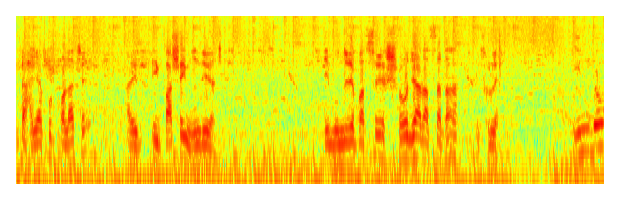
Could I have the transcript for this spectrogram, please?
একটা হাজার ফুট কল আছে আর এই- পাশেই মন্দির আছে। এই মন্দিরের পাশ থেকে সোজা রাস্তাটা স্কুলে ইন্ডো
